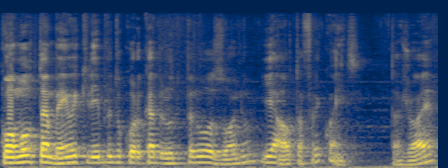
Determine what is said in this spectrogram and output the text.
como também o equilíbrio do couro cabeludo pelo ozônio e alta frequência. Tá joia?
